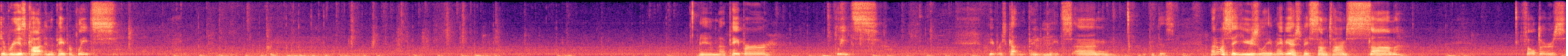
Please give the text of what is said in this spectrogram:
Debris is caught in the paper pleats. In the paper pleats. Paper's caught in the paper pleats. Um, at this. I don't want to say usually. Maybe I should say sometimes. Some filters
